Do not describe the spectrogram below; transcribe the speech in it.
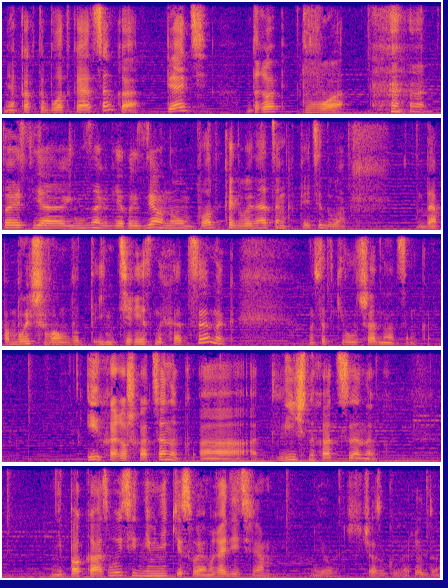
у меня как-то была такая оценка 5 дробь 2. То есть я не знаю, как я так сделал, но была такая двойная оценка 5 и 2. Да, побольше вам вот интересных оценок, но все-таки лучше одна оценка. И хороших оценок, а, отличных оценок. Не показывайте дневники своим родителям. Я вот сейчас говорю да,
